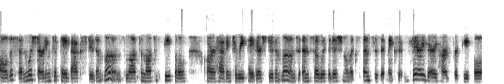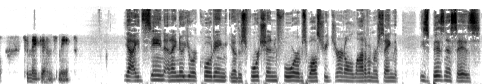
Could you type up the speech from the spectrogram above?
all of a sudden we're starting to pay back student loans. Lots and lots of people are having to repay their student loans. And so with additional expenses, it makes it very, very hard for people to make ends meet. Yeah, I'd seen, and I know you were quoting, you know, there's Fortune, Forbes, Wall Street Journal. A lot of them are saying that these businesses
